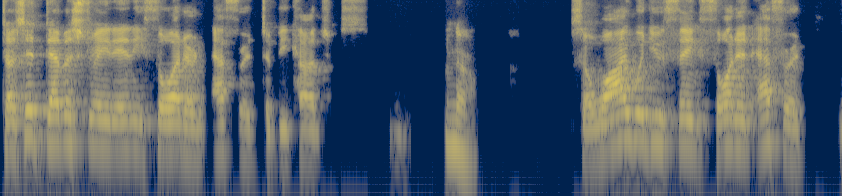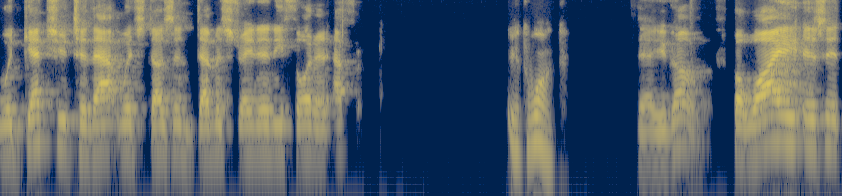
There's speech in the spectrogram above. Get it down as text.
does it demonstrate any thought or effort to be conscious? No. So why would you think thought and effort would get you to that which doesn't demonstrate any thought and effort? It won't. There you go. But why is it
